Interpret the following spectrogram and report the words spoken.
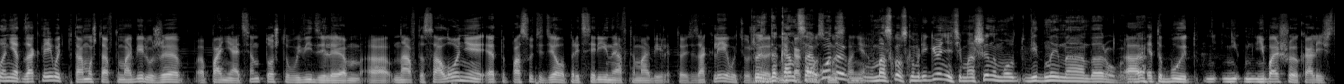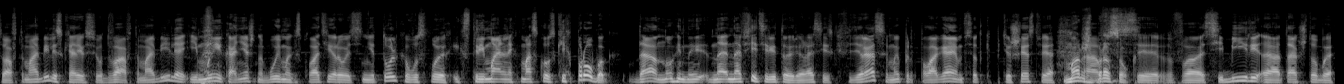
смысла нет заклеивать, потому что автомобиль уже а, понятен. То, что вы видели а, на автосалоне, это, по сути дела, предсерийный автомобиль. То есть заклеивать уже То есть до конца года нет. в московском регионе эти машины будут видны на дорогах. А, да? Это будет небольшое количество автомобилей, скорее всего, два автомобиля, и мы, конечно, будем эксплуатировать не только в условиях экстремальных московских пробок, да, но и на, на- на всей территории Российской Федерации. Мы предполагаем все-таки путешествие а, Марш-бросок. в, С- в Сибирь, а, так, чтобы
